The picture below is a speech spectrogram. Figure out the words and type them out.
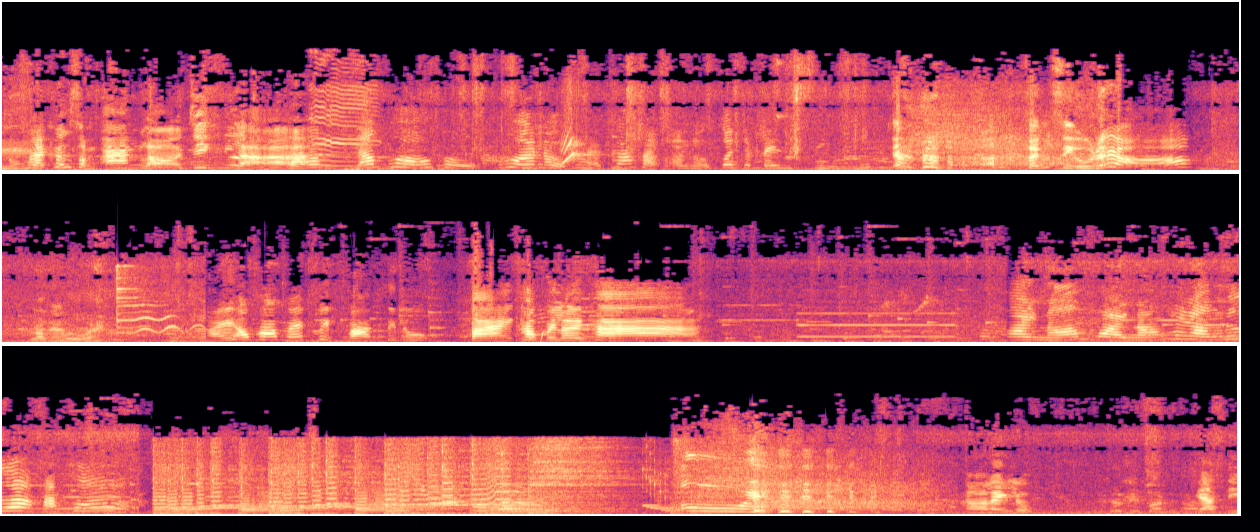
หนูแพ้เครื่องสำอางเหรอจริงเหรอ แล้วพอหนูพอหนูแพ้เครื่องสำอางหนูก็จะเป็นสิวเป็นสิวด้วยเหรอ ล็อกมือไว้ไหนเอาผ้าแม็กปิดปากสิลูก ไปเข้าไปเลยค่ะปล่อยน้องปล่อยน้องให้น้องเลือกค่ะพ่ออุ้ย เอาอะไรลูกเดี๋ยวสีฟันครับยาสี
